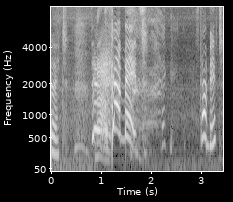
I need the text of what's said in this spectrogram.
Do it. No. Stab it! Stab it.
